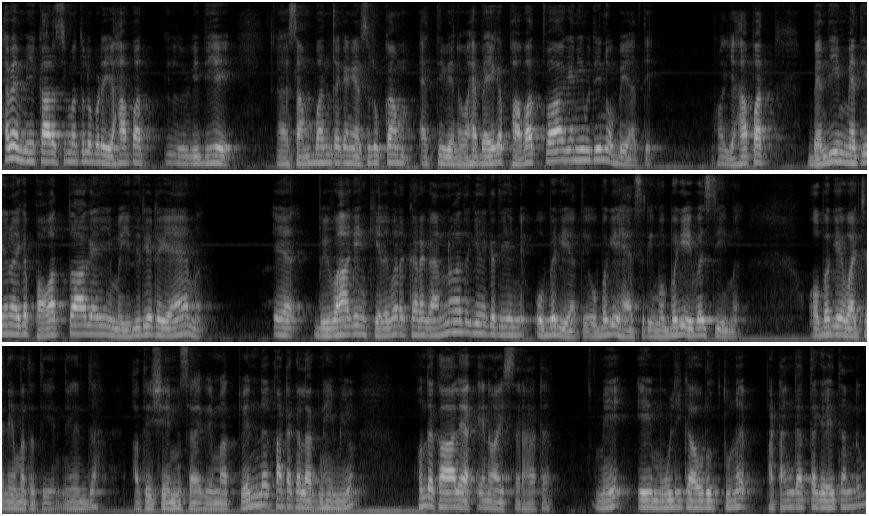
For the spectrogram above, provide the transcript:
හැබැයි මේ කාල සීමාව තුළ ඔබට යහපත් විදිහේ සම්බන්ධකම් ඇසුරුකම් ඇති වෙනවා. හැබැයි ඒක පවත්වා ගැනීම තියෙන ඔබේ අතේ. යහපත් බැඳීම් ඇති වෙනවා ඒක පවත්වා ගැනීම ඉදිරියට යෑම එය විවාහයෙන් කෙලවර කරගන්නවද කියන එක තියෙන්නේ ඔබගේ අතේ. ඔබගේ හැසිරීම, ඔබගේ ඉවසීම, ඔබගේ වචනය මත තියෙන්නේ. නේද? අතිශයින්ම සැලකිලිමත් වෙන්න කටක ලග්න හිමියෝ හොඳ කාලයක් එනවා ඉස්සරහට. මේ ඒ මූලික අවුරුදු තුන පටන් ගත්තා කියලා හිතන්නකෝ.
